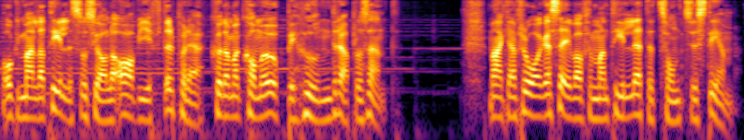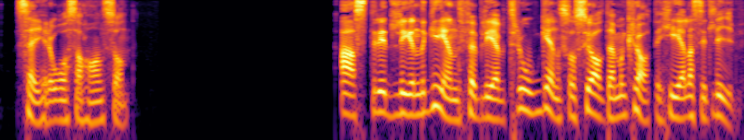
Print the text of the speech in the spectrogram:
och man la till sociala avgifter på det kunde man komma upp i 100 procent. Man kan fråga sig varför man tillät ett sådant system, säger Åsa Hansson. Astrid Lindgren förblev trogen socialdemokrat i hela sitt liv.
